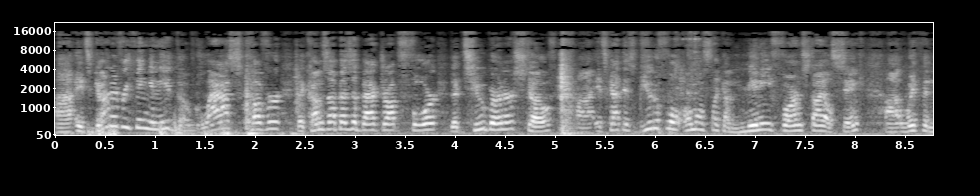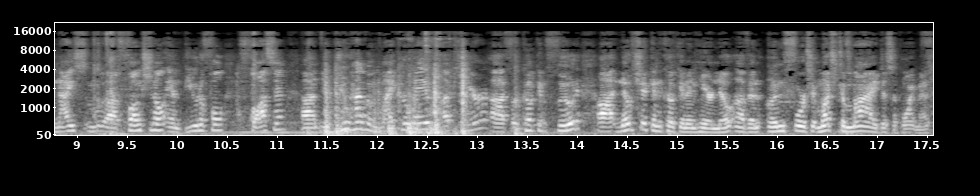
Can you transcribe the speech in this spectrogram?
Uh, it's got everything you need, though. Glass cover that comes up as a backdrop for the two-burner stove. Uh, it's got this beautiful, almost like a mini farm-style sink uh, with the nice, uh, functional and beautiful faucet. Um, you do have a microwave up here uh, for cooking food. Uh, no chicken cooking in here, no oven, unfortunate, much to my disappointment.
